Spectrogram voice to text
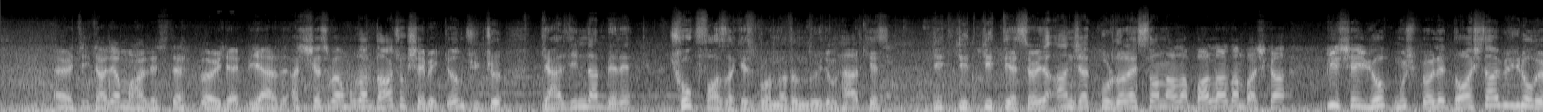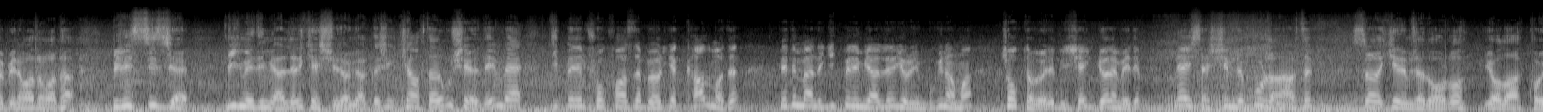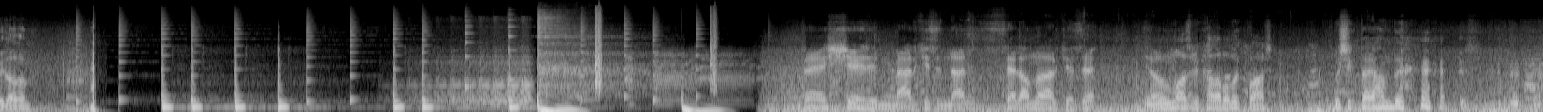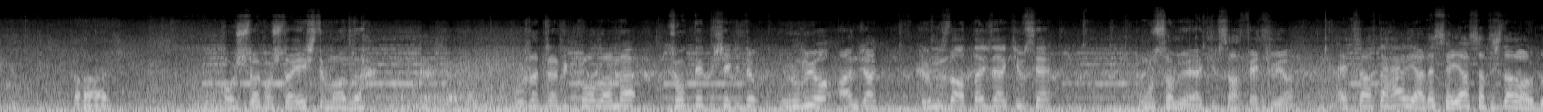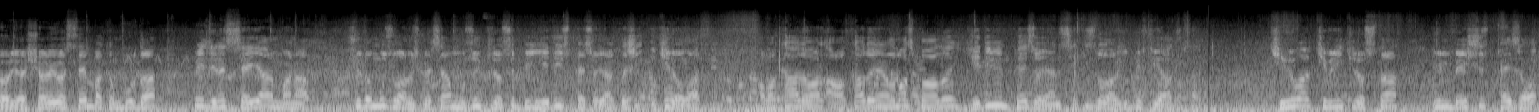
Evet İtalyan mahallesi de böyle bir yerde. Açıkçası ben buradan daha çok şey bekliyordum. Çünkü geldiğimden beri çok fazla kez buranın adını duydum. Herkes git git git diye söyledi. Ancak burada restoranlardan, barlardan başka bir şey yokmuş. Böyle doğaçlama bir gün oluyor benim adıma da. Bilinçsizce bilmediğim yerleri keşfediyorum. Yaklaşık iki haftadır bu şehirdeyim ve gitmediğim çok fazla bölge kalmadı. Dedim ben de gitmediğim yerleri göreyim bugün ama çok da böyle bir şey göremedim. Neyse şimdi buradan artık sıradaki yerimize doğru yola koyulalım. Şehrin merkezinden selamlar herkese. İnanılmaz bir kalabalık var. Işık da yandı. Ay. Koştura koştura geçtim valla. Burada trafik kurallarına çok net bir şekilde uyuluyor ancak kırmızıda atlayınca kimse umursamıyor yani kimse affetmiyor. Etrafta her yerde seyyar satıcılar var böyle. Şöyle göstereyim bakın burada bildiğiniz seyyar manav. Şurada muz varmış mesela. Muzun kilosu 1700 peso. Yaklaşık 2 dolar. Avokado var. Avokado inanılmaz pahalı. 7000 peso yani 8 dolar gibi bir fiyat. Kivi var. Kivinin kilosu da 1500 peso.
